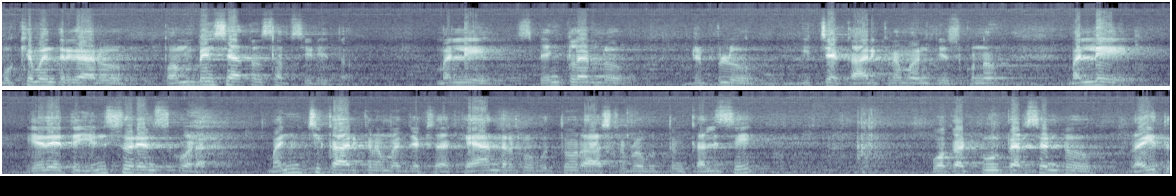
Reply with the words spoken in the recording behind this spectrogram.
ముఖ్యమంత్రి గారు తొంభై శాతం సబ్సిడీతో మళ్ళీ స్ప్రింక్లర్లు డ్రిప్లు ఇచ్చే కార్యక్రమాన్ని తీసుకున్నాం. మళ్ళీ ఏదైతే ఇన్సూరెన్స్ కూడా మంచి కార్యక్రమం అధ్యక్ష కేంద్ర ప్రభుత్వం రాష్ట్ర ప్రభుత్వం కలిసి ఒక టూ పర్సెంట్ రైతు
